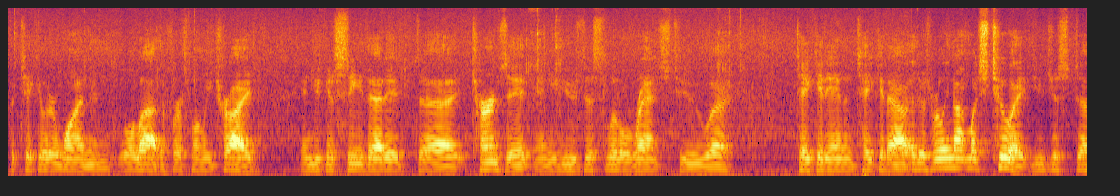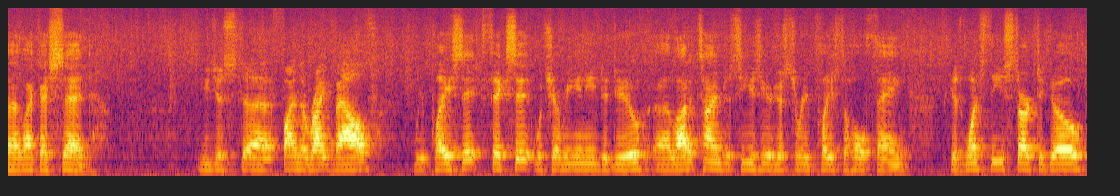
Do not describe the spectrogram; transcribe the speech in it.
particular one and voila, the first one we tried and you can see that it uh, turns it and you use this little wrench to uh, take it in and take it out. There's really not much to it. You just, uh, like I said, you just uh, find the right valve, replace it, fix it, whichever you need to do. a lot of times it's easier just to replace the whole thing because once these start to go,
